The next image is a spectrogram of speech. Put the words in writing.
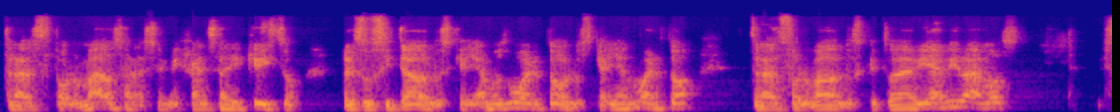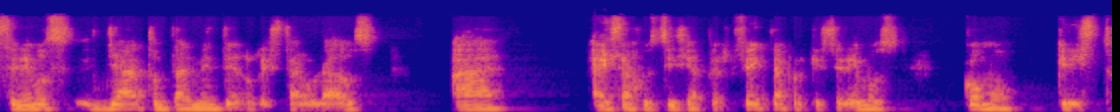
transformados a la semejanza de Cristo, resucitados los que hayamos muerto o los que hayan muerto, transformados los que todavía vivamos, seremos ya totalmente restaurados a, a esa justicia perfecta porque seremos como Cristo.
